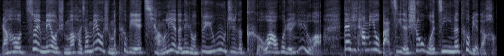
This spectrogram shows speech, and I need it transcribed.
然后最没有什么，好像没有什么特别强烈的那种对于物质的渴望或者欲望。但是他们又把自己的生活经营的特别的好，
